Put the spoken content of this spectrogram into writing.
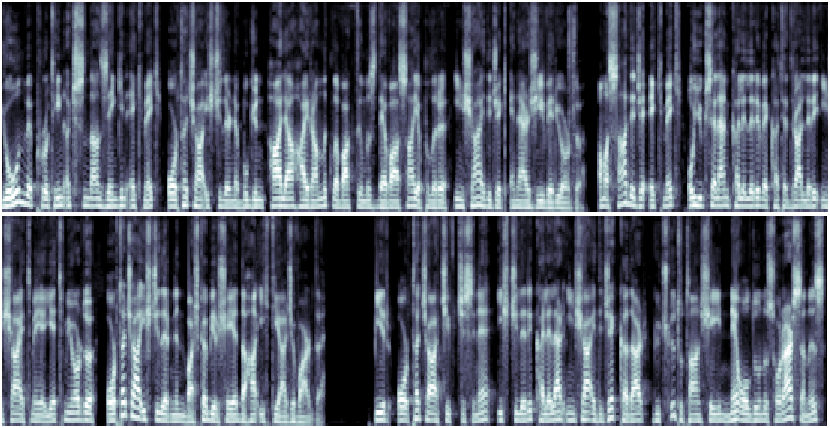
Yoğun ve protein açısından zengin ekmek, orta çağ işçilerine bugün hala hayranlıkla baktığımız devasa yapıları inşa edecek enerjiyi veriyordu. Ama sadece ekmek, o yükselen kaleleri ve katedralleri inşa etmeye yetmiyordu. Orta çağ işçilerinin başka bir şeye daha ihtiyacı vardı. Bir orta çağ çiftçisine işçileri kaleler inşa edecek kadar güçlü tutan şeyin ne olduğunu sorarsanız,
